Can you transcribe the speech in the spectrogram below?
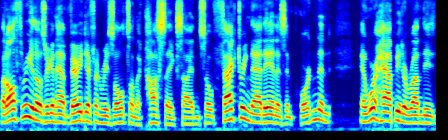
But all three of those are going to have very different results on the cost seg side. And so factoring that in is important. And and we're happy to run the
